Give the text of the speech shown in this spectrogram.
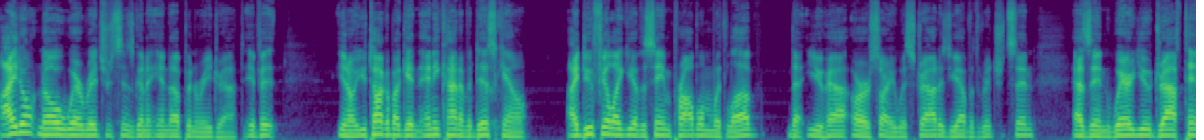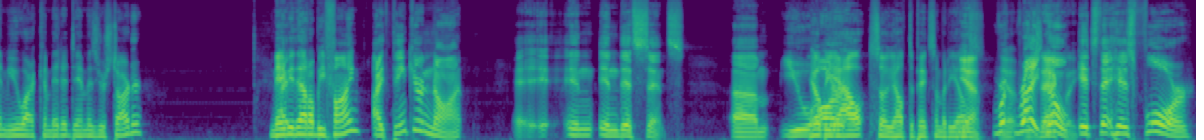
I don't know where Richardson's going to end up in redraft. If it, you know, you talk about getting any kind of a discount. I do feel like you have the same problem with Love that you have, or sorry, with Stroud as you have with Richardson, as in where you draft him, you are committed to him as your starter. Maybe that'll be fine. I think you're not in in this sense. Um, you He'll are be out, so you'll have to pick somebody else. Yeah. R- yeah, right. No, it's that his floor,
